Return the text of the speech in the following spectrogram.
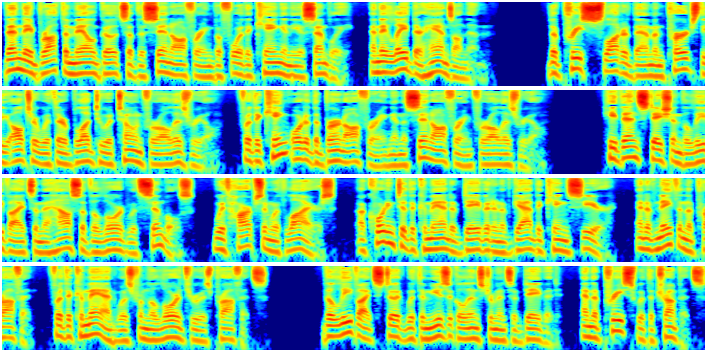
Then they brought the male goats of the sin offering before the king and the assembly, and they laid their hands on them. The priests slaughtered them and purged the altar with their blood to atone for all Israel. For the king ordered the burnt offering and the sin offering for all Israel. He then stationed the Levites in the house of the Lord with cymbals, with harps and with lyres, according to the command of David and of Gad the king's seer, and of Nathan the prophet, for the command was from the Lord through his prophets. The Levites stood with the musical instruments of David, and the priests with the trumpets.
